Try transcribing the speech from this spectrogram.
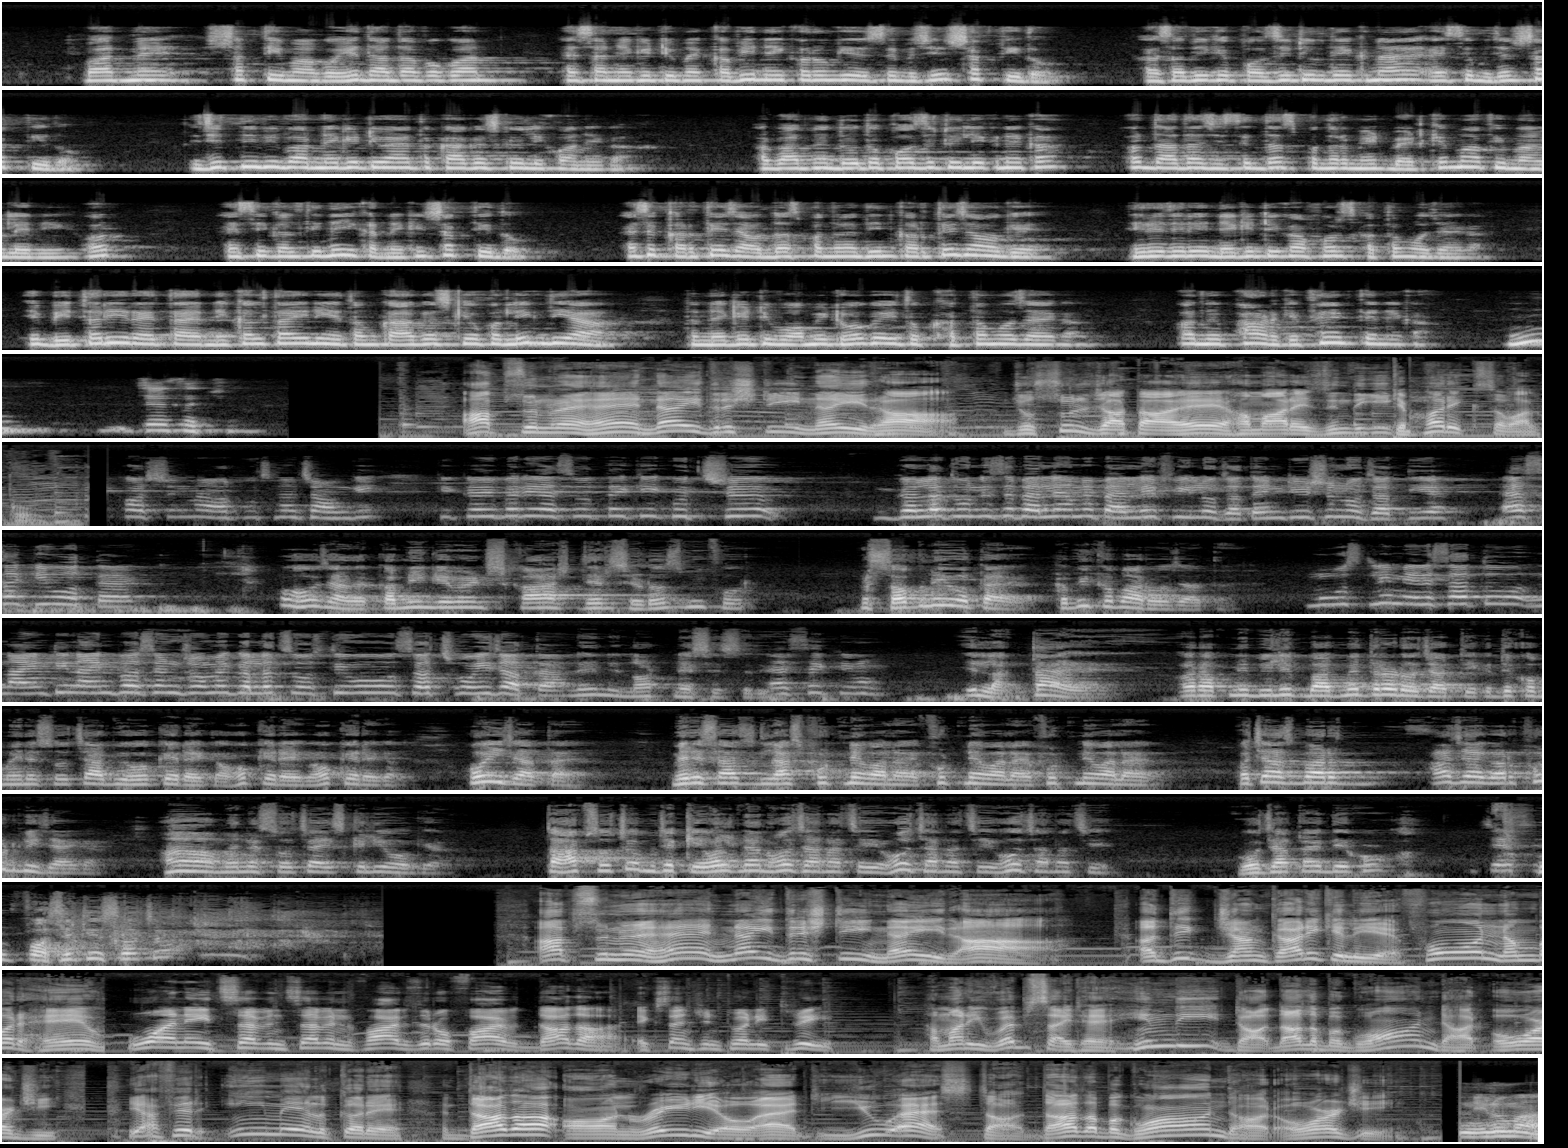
बाद में शक्ति मांगो ये दादा भगवान, ऐसा नेगेटिव मैं कभी नहीं करूँगी इससे मुझे शक्ति दो। और सभी के पॉजिटिव देखना है, ऐसे मुझे शक्ति दो। तो जितनी भी बार नेगेटिव आया तो कागज़ के लिखवाने का। और बाद में दो दो पॉजिटिव लिखने का और दादाजी से दस पंद्रह मिनट बैठ के माफ़ी मांग लेनी और ऐसी गलती नहीं करने की शक्ति दो। ऐसे करते जाओ दस पंद्रह दिन करते जाओगे धीरे धीरे नेगेटिव का फोर्स खत्म हो जाएगा। ये भीतर ही रहता है, निकलता ही नहीं है तुम कागज़ के ऊपर लिख दिया। तो नेगेटिव वॉमिट हो गई तो खत्म हो जाएगा। बाद में फाड़ के फेंक देने का। हम्म? जय सचिन आप सुन रहे हैं नई दृष्टि नई राह जो सुल जाता है हमारे ज़िंदगी के हर एक सवाल को। क्वेश्चन मैं और पूछना चाहूँगी कि कई बार ऐसा होता है कि कुछ गलत होने से पहले हमें पहले फील हो जाता है इंट्यूशन हो जाती है। ऐसा क्यों होता है? हो जाता है coming events cast their shadows before पर सब नहीं होता है। कभी कभार हो जाता है। मोस्टली मेरे साथ तो 99% जो मैं गलत सोचती हूँ वो सच हो ही जाता है। नहीं नहीं नॉट नेसेसरी ऐसे क्यों? ये लगता है और अपनी बिलीफ बाद में दृढ़ हो जाती है कि देखो मैंने सोचा अभी होके रहेगा होके रहेगा होके रहेगा हो ही जाता है। मेरे साथ गिलास फूटने वाला है फूटने वाला है फूटने वाला है। पचास बार आ जाएगा और फूट भी जाएगा। हाँ मैंने सोचा इसके लिए हो गया। तो आप सोचो मुझे केवल ज्ञान हो जाना चाहिए हो जाना चाहिए हो जाना चाहिए। हो जाता है देखो। पॉजिटिव सोचो। आप सुन रहे हैं नई दृष्टि नई राह। अधिक जानकारी के लिए फ़ोन नंबर है one eight seven seven five zero five Dada extension twenty three हमारी वेबसाइट है Hindi dot Dada Bhagwan dot O R G या फिर ईमेल करें Dada on radio at U S dot Dada Bhagwan dot O R G निरुमा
